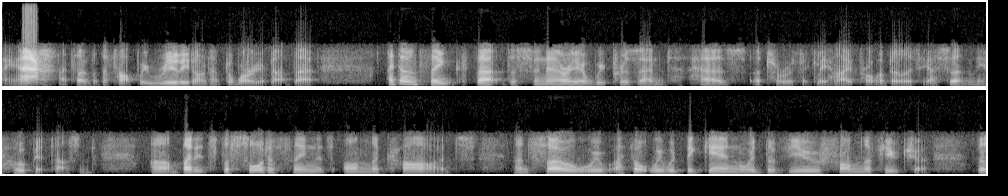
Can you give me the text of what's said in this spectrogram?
saying, ah, that's over the top. We really don't have to worry about that. I don't think that the scenario we present has a terrifically high probability. I certainly hope it doesn't. Uh, but it's the sort of thing that's on the cards. And so we, I thought we would begin with the view from the future, the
